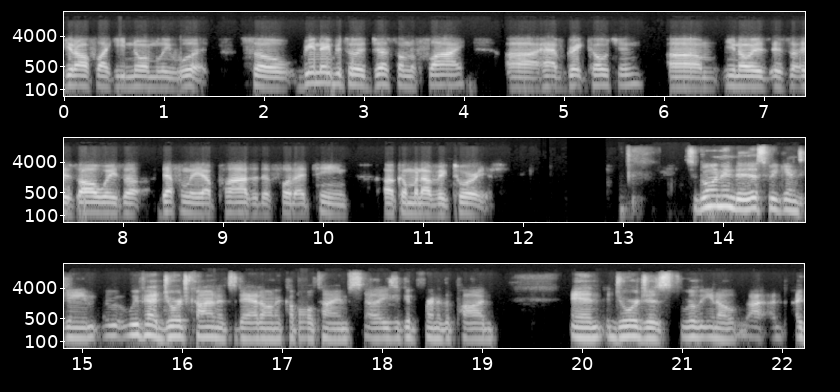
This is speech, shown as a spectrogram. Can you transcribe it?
get off like he normally would. So being able to adjust on the fly, uh, have great coaching, um, you know, is, is, is always a, definitely a positive for that team uh, coming out victorious. So going into this weekend's game, we've had George Conditt's dad on a couple of times. Uh, he's a good friend of the pod and George is really, you know, I, I,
